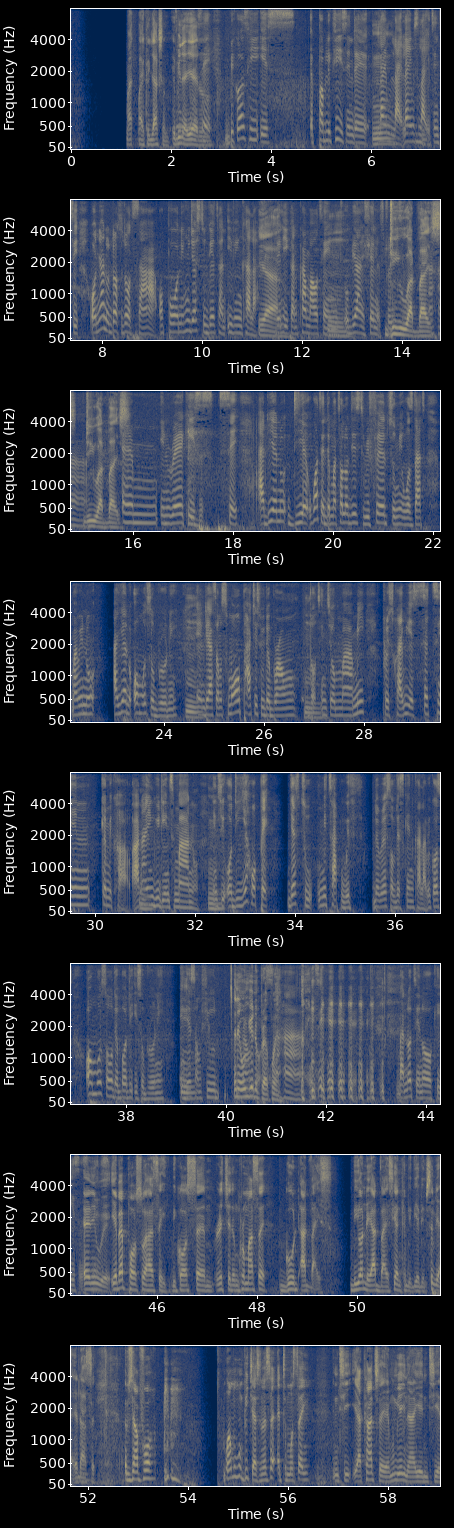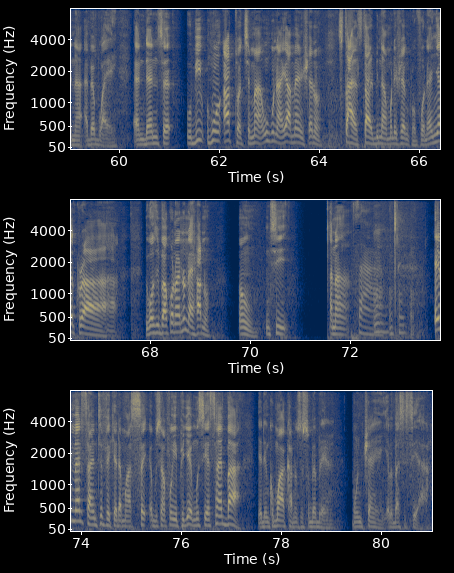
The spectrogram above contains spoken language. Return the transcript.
Michael Jackson, It's been a year, no? Because he is a public he is in the mm. limelight limelight nti ɔnya no dot dot ɔpɔ ne ho just to get an even colour Yeah. then he can come out and obi anhwɛ no straight. Do you advise? Uh-huh. do you advise? Um, in rare cases, say, adeɛ no deɛ what a dermatologist referred to me was that mami no ayɛ no almost obroni mm. and there are some small patches with the brown mm. dot into your mommy prescribe you a certain chemical an ingredient maa no nti ɔde yɛ hɔ pɛ just to meet up with the rest of the skin color because almost all the body is obroni. And just some few And brown wie no dots. prɛko ɛ. Aha. But not in all cases anyway yɛbɛpɔ so I say because um, richard nkroma sɛ good advice. Beyond the advice yɛnka biribia biom sylvia yɛda ase abusuafoɔ wɔn mo ho pictures sɛ ɛte mo sɛn nti yɛaka akyerɛ yɛn mum yɛn nyinaa yɛntie na ɛbɛboa yɛn and then sɛ obi ho atɔ kyema a wohu na yɛ a mɛnhwɛ no style style bi na mode hwɛ nkurɔfoɔ na ɛnyɛ koraa. Because nipa kɔ no ɛno na ɛha no. Nti anaa saa. Amen scientific yɛda mo ase abusuafoɔ yɛpagya mu si yɛsan ba a yɛde nkɔmmɔ aka no nso so bɛbrɛ mo ntwɛn yɛbɛba sisi a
